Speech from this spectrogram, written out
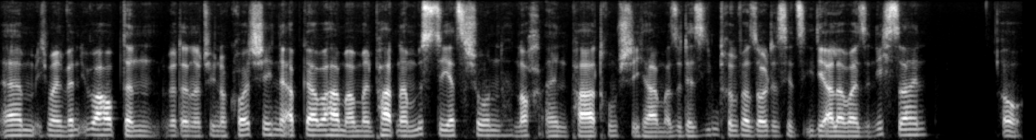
Ähm, ich meine, wenn überhaupt, dann wird er natürlich noch Kreuzstich in der Abgabe haben, aber mein Partner müsste jetzt schon noch ein paar Trumpfstiche haben. Also der 7-Trümpfer sollte es jetzt idealerweise nicht sein. Oh.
